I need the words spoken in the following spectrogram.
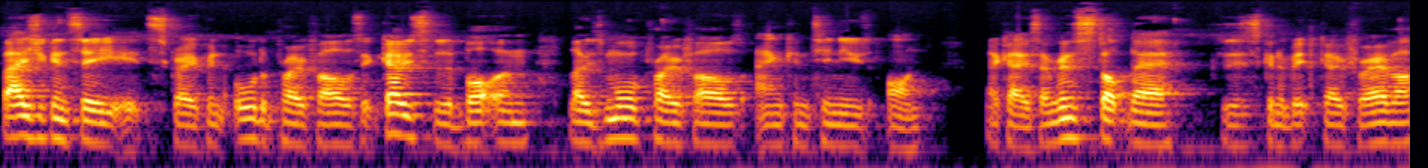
But as you can see, it's scraping all the profiles. It goes to the bottom, loads more profiles, and continues on. Okay, so I'm going to stop there because this is going to be, go forever.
